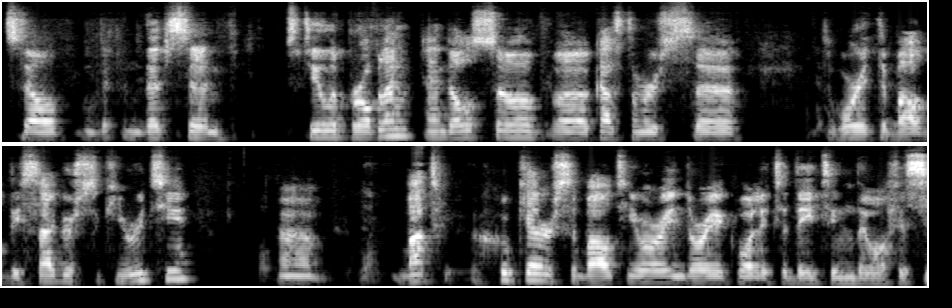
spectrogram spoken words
So th that's um, still a problem. And also customers worried about the cybersecurity uh, but who cares about your indoor air quality data in the office?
